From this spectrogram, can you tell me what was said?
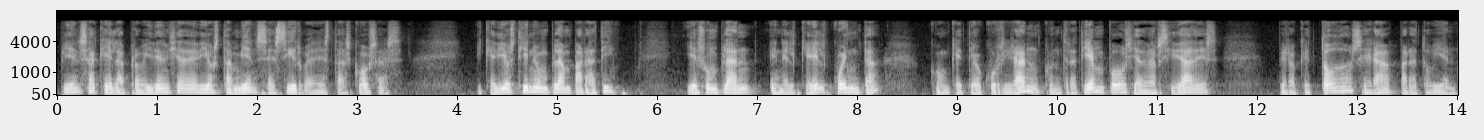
Piensa que la providencia de Dios también se sirve de estas cosas y que Dios tiene un plan para ti. Y es un plan en el que Él cuenta con que te ocurrirán contratiempos y adversidades, pero que todo será para tu bien.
